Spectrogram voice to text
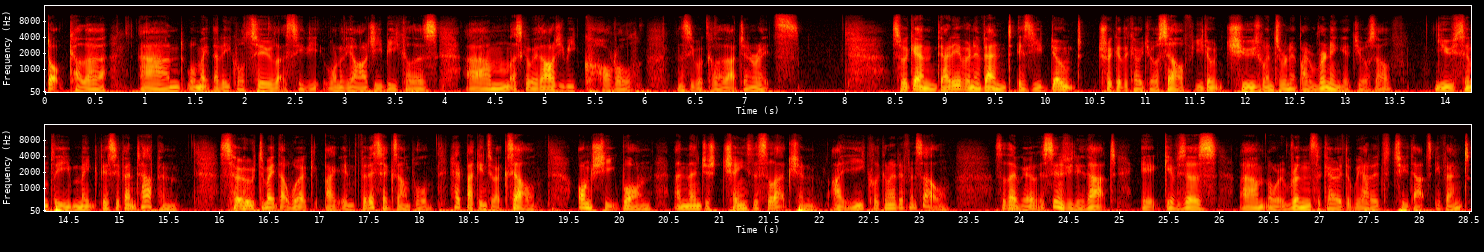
dot color, and we'll make that equal to, let's see, the, one of the RGB colors. Um, let's go with RGB coral and see what color that generates. So again, the idea of an event is you don't trigger the code yourself. You don't choose when to run it by running it yourself you simply make this event happen. So to make that work back in for this example, head back into Excel on sheet 1 and then just change the selection, i.e. click on a different cell. So there we go, as soon as we do that, it gives us, um, or it runs the code that we added to that event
